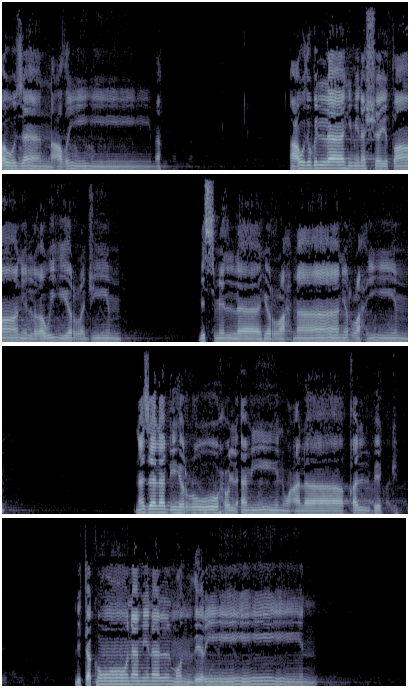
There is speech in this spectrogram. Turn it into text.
فوزا عظيما. أعوذ بالله من الشيطان الغوي الرجيم. بسم الله الرحمن الرحيم. نزل به الروح الأمين على قلبك. لتكون من المنذرين.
